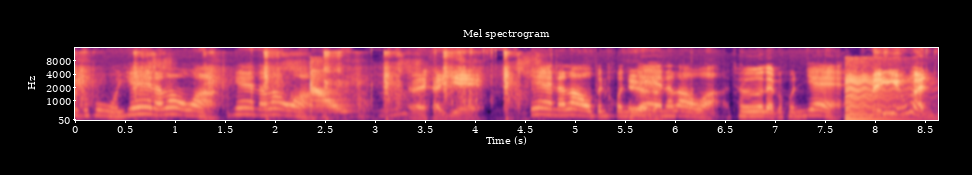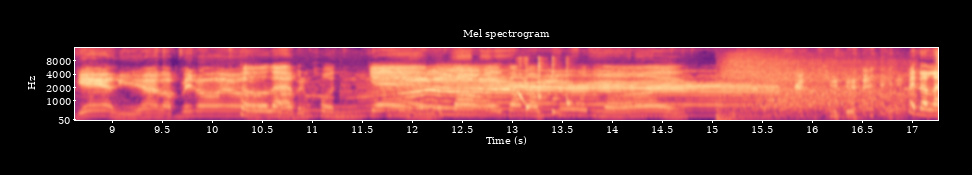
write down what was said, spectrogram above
ก โอ้โหแย่นะเราอะแย่นะเราอะอืมอะไรใครแย่ แย่นะเราเป็นคนเธอเหรอแย่นะเราอะเธอแหละเป็นคนแย่ ไม่คิดหวานแย่อย่างงี้อะรับไม่ได้อะเธอแหละเป็นคนแย่ไม่ต้องไม่ต้องมาพูด เลยเป็นอะไร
